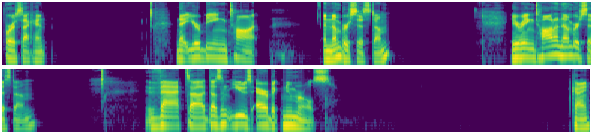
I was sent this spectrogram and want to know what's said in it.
for a second that you're being taught a number system you're being taught a number system that uh, doesn't use Arabic numerals. Okay.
